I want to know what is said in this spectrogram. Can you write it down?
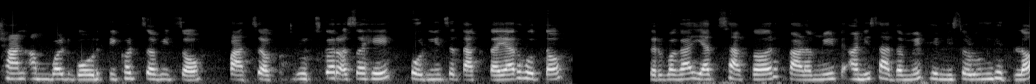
छान आंबट गोड तिखट चवीचं पाचक रुचकर असं हे फोडणीचं ताक तयार होतं. तर बघा यात साखर काळं मीठ आणि साधं मीठ हे मिसळून घेतलं.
